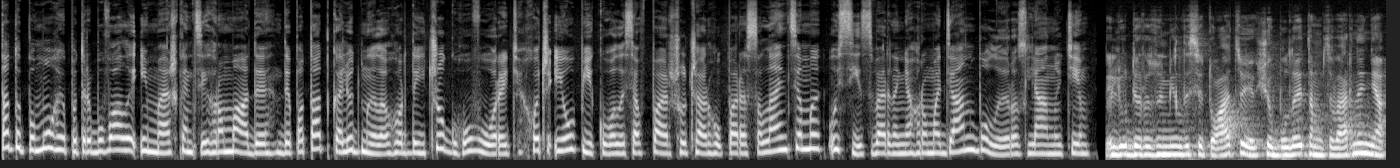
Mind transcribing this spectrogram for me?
Та допомоги потребували і мешканці громади. Депутатка Людмила Гордійчук говорить, хоч і опікувалися в першу чергу переселенцями, усі звернення громадян були розглянуті. Люди розуміли ситуацію. Якщо були там звернення,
